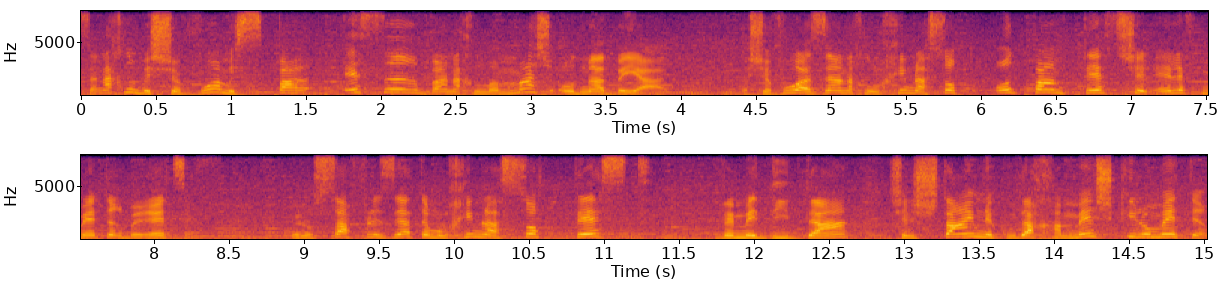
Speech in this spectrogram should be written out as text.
אז אנחנו בשבוע מספר 10 ואנחנו ממש עוד מעט ביעד. בשבוע הזה אנחנו הולכים לעשות עוד פעם טסט של אלף מטר ברצף. בנוסף לזה אתם הולכים לעשות טסט ומדידה של 2.5 קילומטר.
